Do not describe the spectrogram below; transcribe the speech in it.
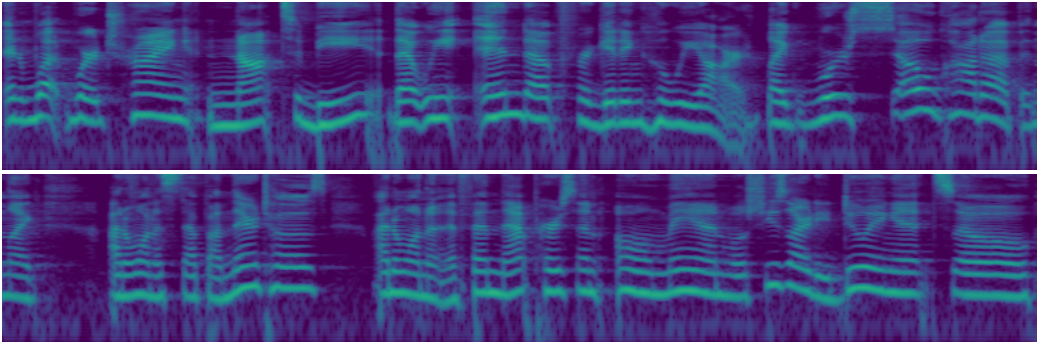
in what we're trying not to be that we end up forgetting who we are. Like, we're so caught up in, like, I don't want to step on their toes. I don't want to offend that person. Oh man, well, she's already doing it. So,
